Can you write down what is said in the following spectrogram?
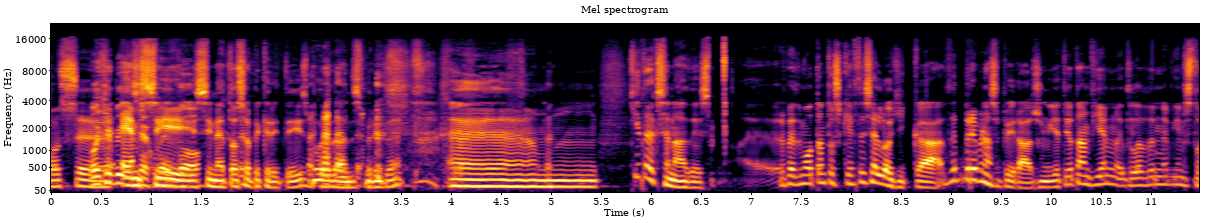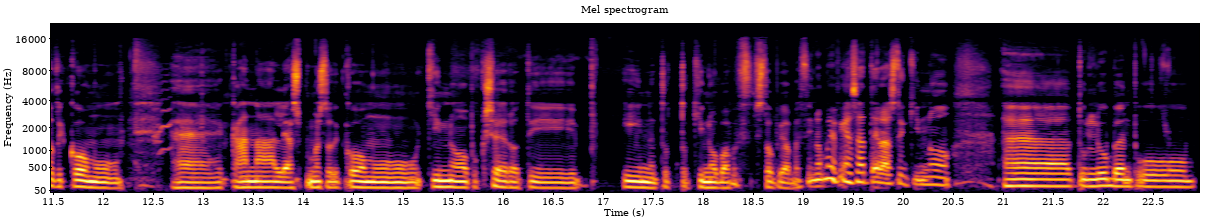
ως ε, Όχι επειδή σε έχουμε MC εδώ. συνετός επικριτής, μπορείτε να τις βρείτε. Ε, μ, κοίταξε να δεις. Ε, Ρε παιδί μου, όταν το σκέφτεσαι λογικά, δεν πρέπει να σε πειράζουν. Γιατί όταν βγαίνουν, δηλαδή δεν έβγαινε στο δικό μου ε, κανάλι, ας πούμε, στο δικό μου κοινό που ξέρω ότι είναι το, το κοινό που απευθ- στο οποίο απευθύνομαι. Έβγαινε σαν τεράστιο κοινό ε, του Λούμπεν που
